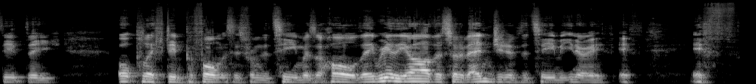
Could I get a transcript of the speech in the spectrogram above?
the, the uplifting performances from the team as a whole. They really are the sort of engine of the team. You know, if if if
